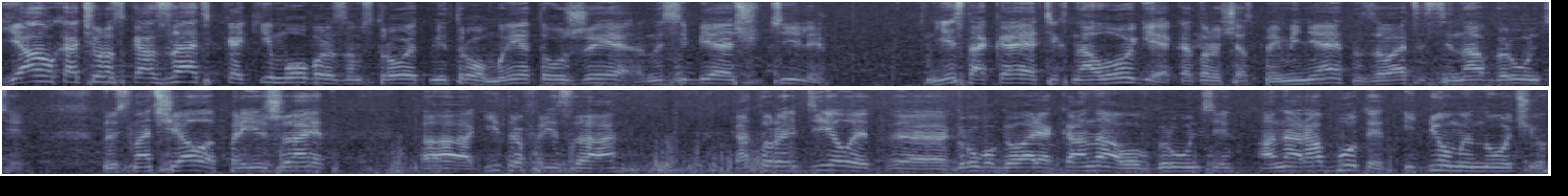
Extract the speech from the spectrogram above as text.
Я вам хочу рассказать, каким образом строят метро. Мы это уже на себе ощутили. Есть такая технология, которую сейчас применяют, называется стена в грунте. То есть сначала приезжает а, гидрофреза, которая делает, э, грубо говоря, канаву в грунте. Она работает и днем, и ночью.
